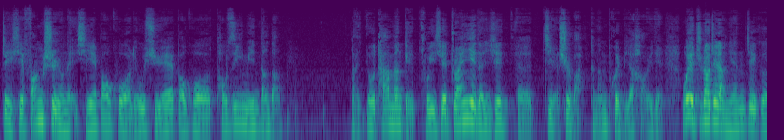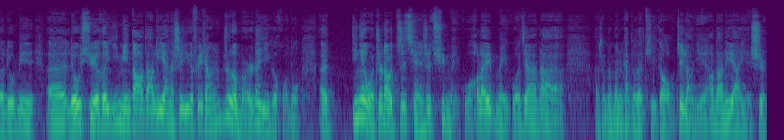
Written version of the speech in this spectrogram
这些方式有哪些，包括留学，包括投资移民等等。啊，由他们给出一些专业的一些呃解释吧，可能会比较好一点。我也知道这两年这个流民呃留学和移民到澳大利亚呢是一个非常热门的一个活动。呃，因为我知道之前是去美国，后来美国、加拿大呀，什么门槛都在提高。这两年澳大利亚也是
